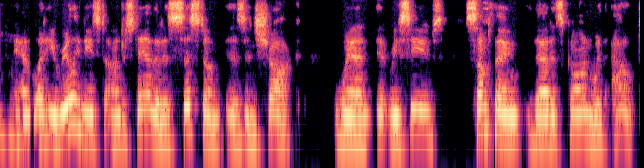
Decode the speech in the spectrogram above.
Mm-hmm. And what he really needs to understand that his system is in shock when it receives something that it's gone without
